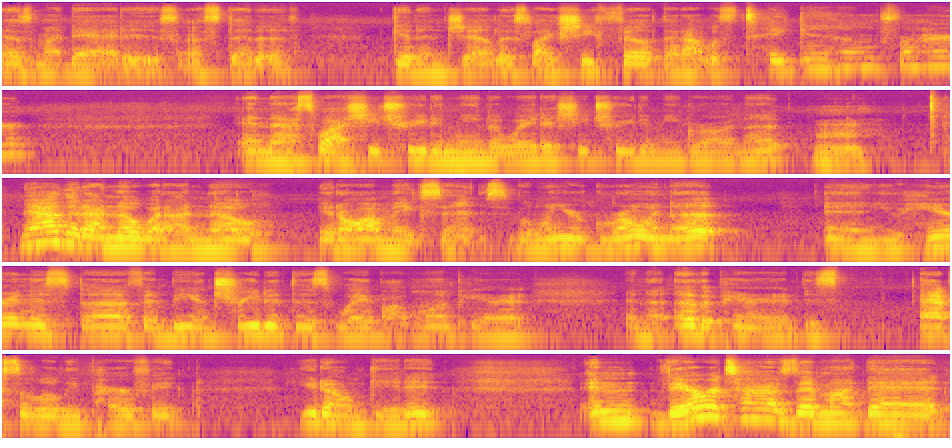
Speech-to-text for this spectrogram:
as my dad is instead of getting jealous. Like she felt that I was taking him from her. And that's why she treated me the way that she treated me growing up. Mm-hmm. Now that I know what I know, it all makes sense. But when you're growing up and you're hearing this stuff and being treated this way by one parent and the other parent is absolutely perfect, you don't get it. And there were times that my dad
